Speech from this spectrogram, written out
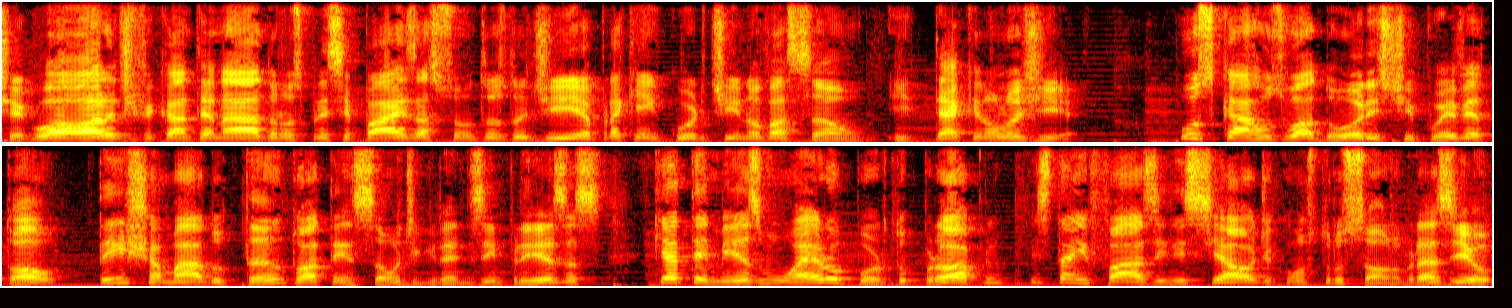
Chegou a hora de ficar antenado nos principais assuntos do dia para quem curte inovação e tecnologia. Os carros voadores tipo Evetol têm chamado tanto a atenção de grandes empresas que até mesmo um aeroporto próprio está em fase inicial de construção no Brasil.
